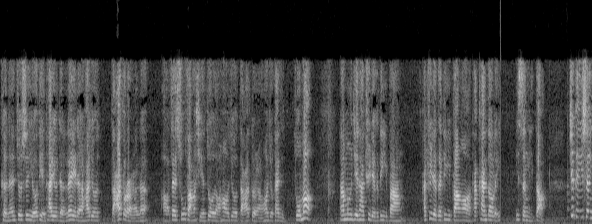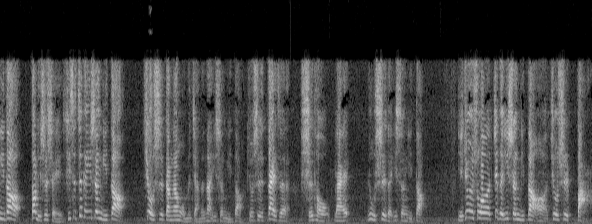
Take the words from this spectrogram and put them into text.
可能就是有点他有点累了，他就打盹儿了啊，在书房闲坐，然后就打盹，然后就开始做梦。他梦见他去了一个地方，他去了个地方哦，他看到了一生一道。这个一生一道到底是谁？其实这个一生一道就是刚刚我们讲的那一生一道，就是带着石头来入世的一生一道。也就是说，这个一生一道啊，就是把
